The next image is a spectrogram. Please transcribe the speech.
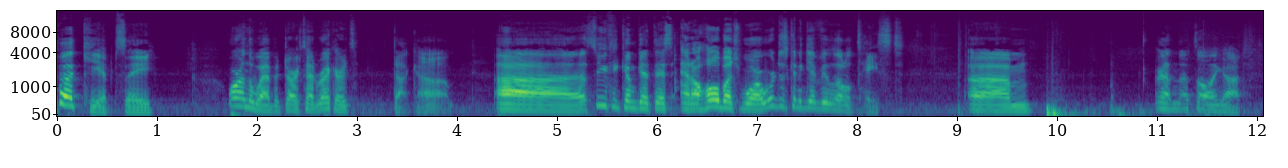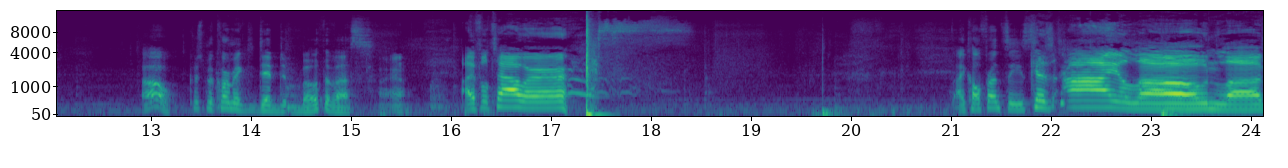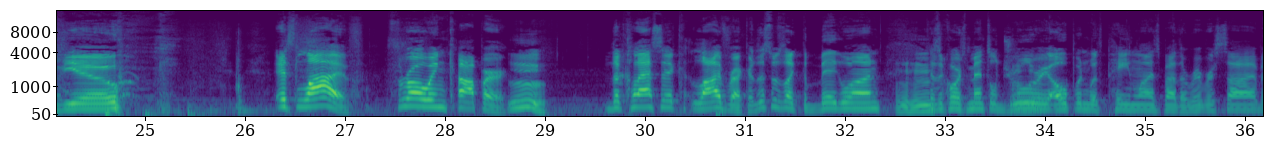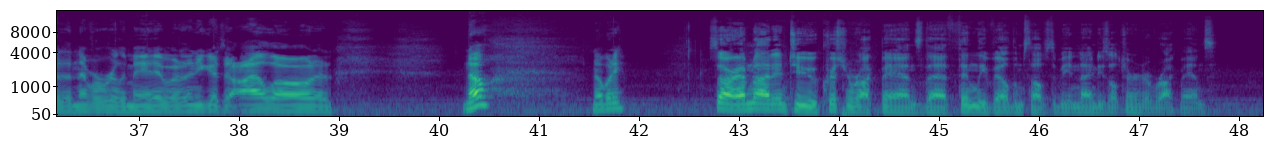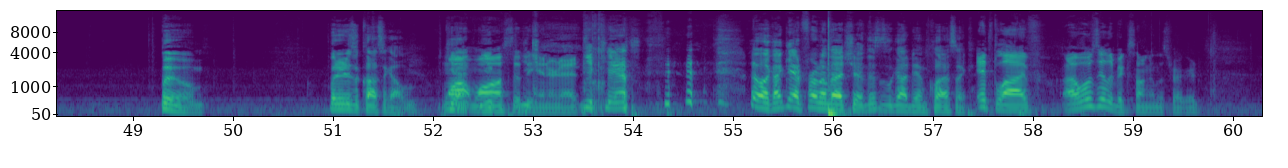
Poughkeepsie, or on the web at darksiderecords.com. Uh, so you can come get this and a whole bunch more. We're just going to give you a little taste. Um, and that's all I got. Oh, Chris McCormick dibbed both of us. Wow. Eiffel Tower. I call frontsies. Because I alone love you. It's live. Throwing Copper. Mm. The classic live record. This was like the big one. Because, Mm-hmm. of course, Mental Jewelry opened with Pain Lies by the Riverside, but it never really made it. But then you get to I Alone and. No? Nobody? Sorry, I'm not into Christian rock bands that thinly veil themselves to be 90s alternative rock bands. Boom. But it is a classic album. You Wah can't- you- wah, said you the internet. You can't. Hey, Look, I can't front on that shit. This is a goddamn classic. It's live. Uh, what was the other big song on this record?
